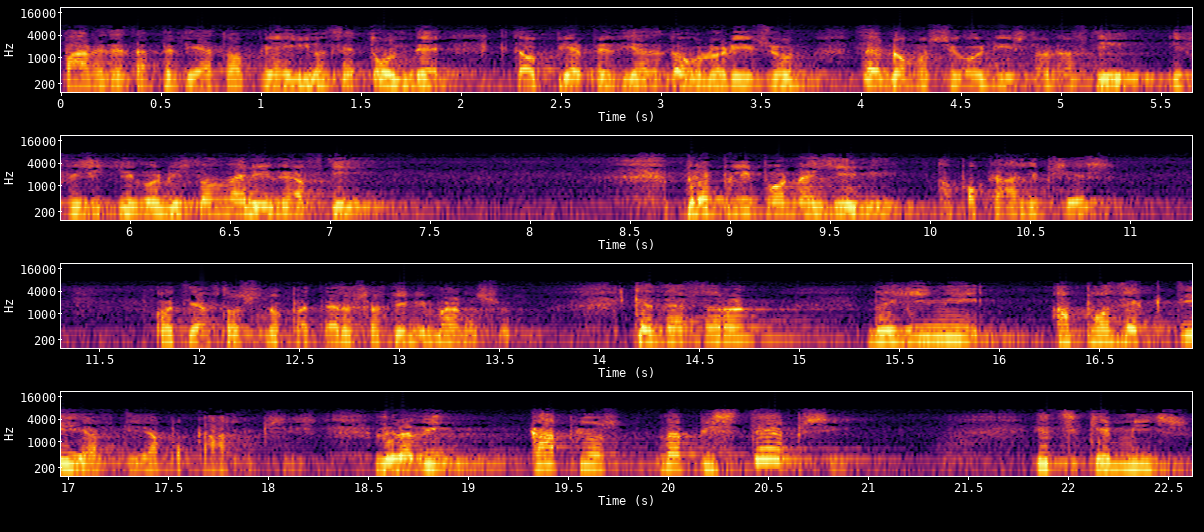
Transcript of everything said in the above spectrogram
Πάρετε τα παιδιά τα οποία υιοθετούνται. Και τα οποία παιδιά δεν το γνωρίζουν. Δεν είναι όμως οι γονείς των αυτοί οι φυσικοί γονείς των δεν είναι αυτοί πρέπει λοιπόν να γίνει αποκάλυψης ότι αυτός είναι ο πατέρας αυτή είναι η μάνα σου και δεύτερον να γίνει αποδεκτή αυτή η αποκάλυψη. Δηλαδή κάποιος να πιστέψει. Έτσι και εμείς.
